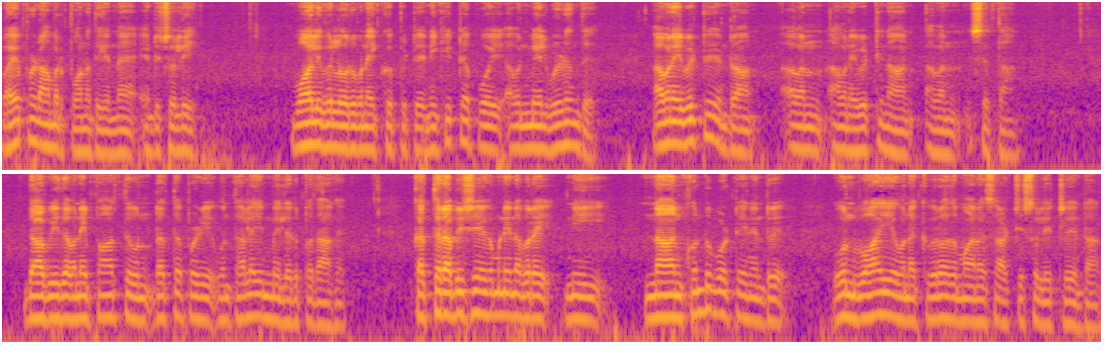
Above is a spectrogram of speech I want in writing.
பயப்படாமற் போனது என்ன? என்று சொல்லி வாலிபல் ஒருவனை கூப்பிட்டு நீ கிட்ட போய் அவன் மேல் விழுந்து அவனை வெட்டு என்றான். அவன் அவனை வெட்டினான். அவன் செத்தான். தாவீத் அவனை பார்த்து உன் இரத்தப்பழி உன் தலையின் மேல் இருப்பதாக. கத்தர் அபிஷேகம் பண்ணினவரை நீ நான் கொண்டு போட்டேன் என்று உன் வாயை உனக்கு விரோதமான சாட்சி சொல்லிற்று என்றான்.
